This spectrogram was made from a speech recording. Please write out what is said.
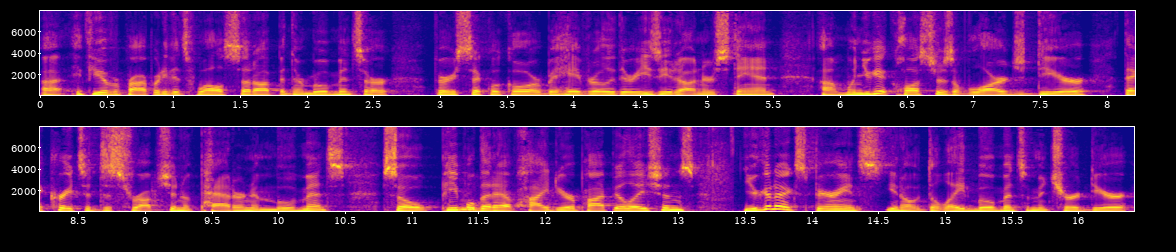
uh, if you have a property that's well set up and their movements are very cyclical or behaviorally they're easy to understand. Um, when you get clusters of large deer, that creates a disruption of pattern and movements. So people mm-hmm. that have high deer populations, you're going to experience you know delayed movements of mature deer.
